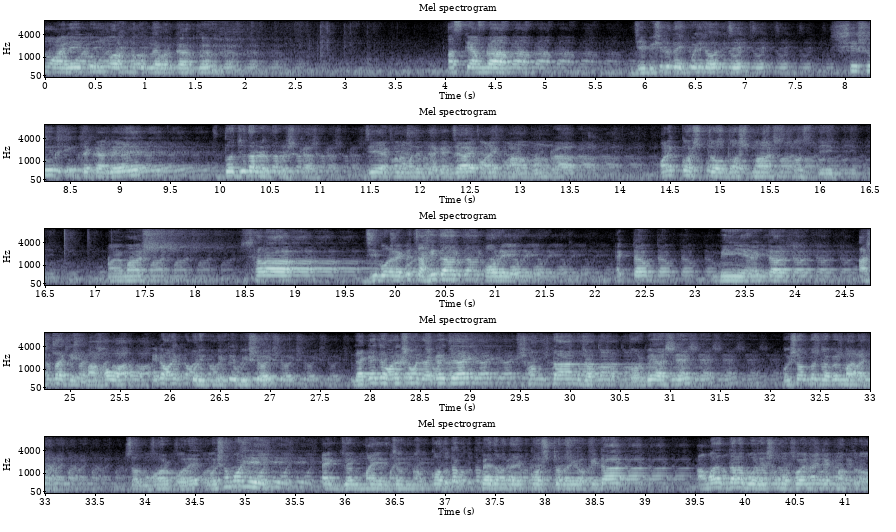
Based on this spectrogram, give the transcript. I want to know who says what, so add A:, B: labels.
A: আসসালামু আলাইকুম ওয়া রাহমাতুল্লাহি ওয়া বারাকাতুহু আজকে আমরা যে বিষয়টা দেখব সেটা হচ্ছে শিশুর ইন্তেকালে ধৈর্যধারণের পুরস্কার, যে এখন আমাদের দেখা যায় অনেক মা বোনরা অনেক কষ্ট, দশ মাস, দশ দিন, নয় মাস, সারা জীবনের একটা চাহিদার পরে একটা মেয়ের একটা আশা থাকে, মা হওয়া, এটা অনেক পরিপূর্ণ বিষয়। দেখা যায়, অনেক সময় দেখা যায়, সন্তান যখন গর্ভে আসে, ওই সন্তান যখন মারা যায়, জন্ম হওয়ার পরে ওই সময়ে একজন মায়ের জন্য কতটা বেদনাদায়ক, কষ্টদায়ক, এটা আমাদের দ্বারা বলে সম্ভব হয় না, এটা একমাত্র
